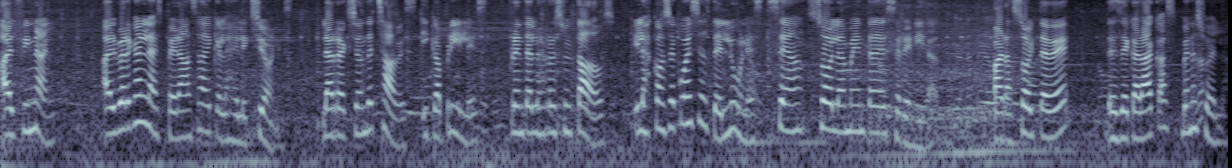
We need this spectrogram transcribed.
Al final, albergan la esperanza de que las elecciones, la reacción de Chávez y Capriles frente a los resultados y las consecuencias del lunes sean solamente de serenidad. Para Soy TV, desde Caracas, Venezuela.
